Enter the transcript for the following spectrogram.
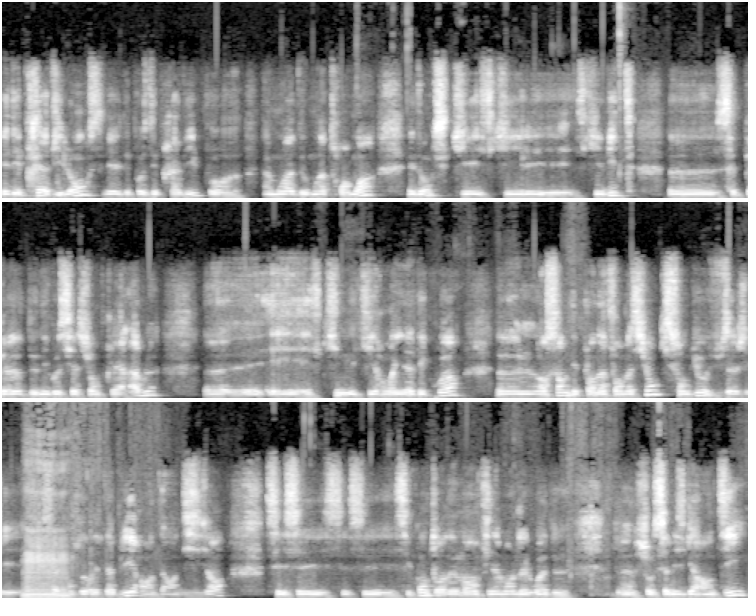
et des préavis longs, c'est-à-dire qu'ils déposent des préavis pour un mois, deux mois, trois mois. Et donc, ce qui, ce qui, évite euh, cette période de négociation préalable euh, et qui, qui, rend inadéquat euh, l'ensemble des plans d'information qui sont dus aux usagers. C'est ça mmh. qu'on peut rétablir en, en disant ces, ces, ces, contournements finalement de la loi de, sur le service garanti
